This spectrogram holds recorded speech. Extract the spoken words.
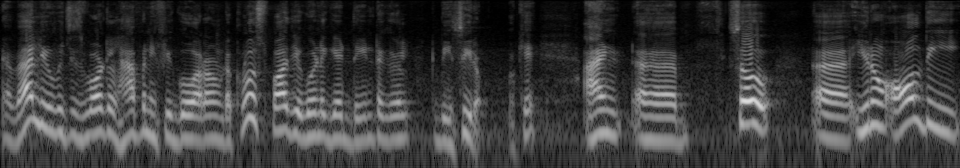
value which is what will happen if you go around a closed path you are going to get the integral to be 0 okay. And uh, so uh, you know all the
